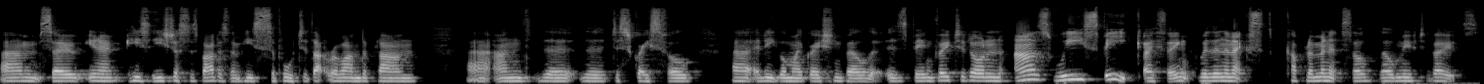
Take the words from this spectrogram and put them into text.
Um, so you know he's he's just as bad as them. He's supported that Rwanda plan uh, and the the disgraceful uh, illegal migration bill that is being voted on as we speak. I think within the next couple of minutes they'll they'll move to votes.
